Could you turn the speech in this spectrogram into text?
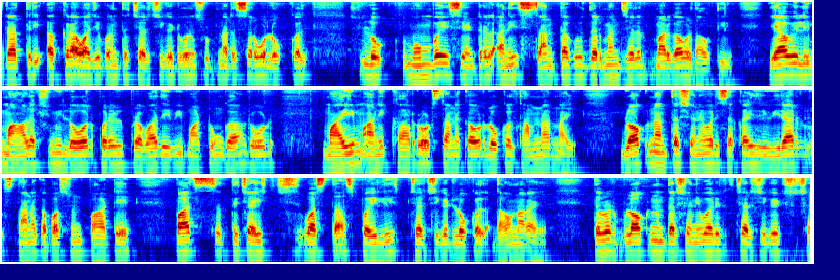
रात्री अकरा वाजेपर्यंत चर्चगेटवरून सुटणारे सर्व लोकल लोक मुंबई सेंट्रल आणि सांताक्रूज दरम्यान जलद मार्गावर धावतील. यावेळी महालक्ष्मी लोअर परेल प्रभादेवी माटुंगा रोड माहीम आणि खार रोड स्थानकावर लोकल थांबणार नाही. ब्लॉकनंतर शनिवारी सकाळी विरार स्थानकापासून पहाटे पाच सत्तेचाळीस वाजता पहिली चर्चगेट लोकल धावणार आहे. तर ब्लॉकनंतर शनिवारी चर्चगेट श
